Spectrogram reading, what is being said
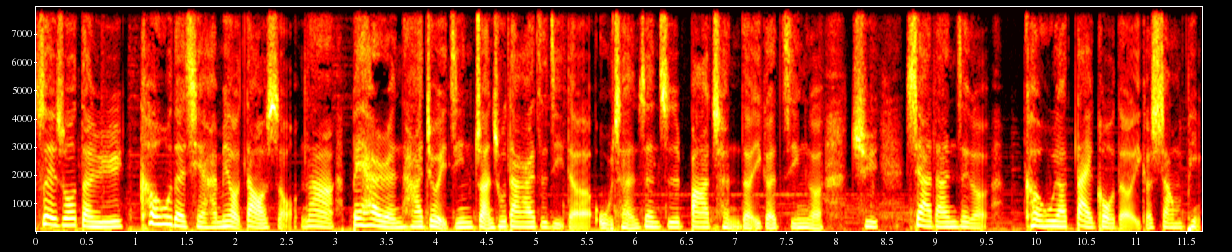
所以说，等于客户的钱还没有到手，那被害人他就已经转出大概自己的五成甚至八成的一个金额去下单这个客户要代购的一个商品。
